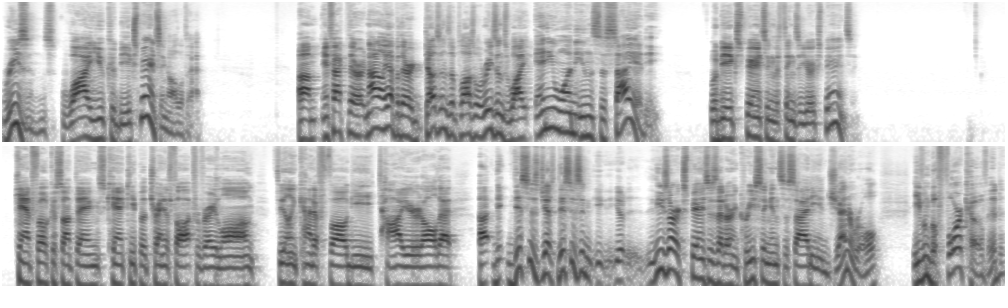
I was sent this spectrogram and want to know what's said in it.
reasons why you could be experiencing all of that. Um, in fact, there are not only that, but there are dozens of plausible reasons why anyone in society would be experiencing the things that you're experiencing. Can't focus on things, can't keep a train of thought for very long, feeling kind of foggy, tired, all that. Uh, th- this is just this isn't. You know, these are experiences that are increasing in society in general, even before COVID.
